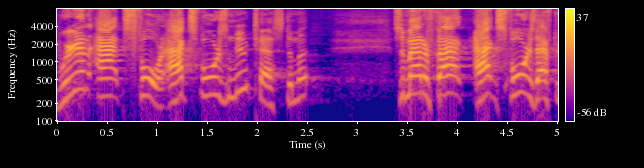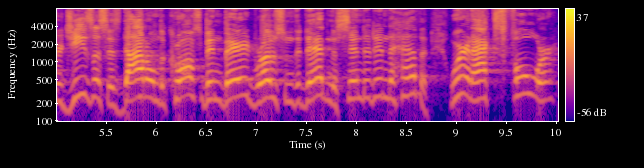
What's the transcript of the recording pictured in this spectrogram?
We're in Acts 4. Acts 4 is New Testament. As a matter of fact, Acts 4 is after Jesus has died on the cross, been buried, rose from the dead, and ascended into heaven. We're in Acts 4.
